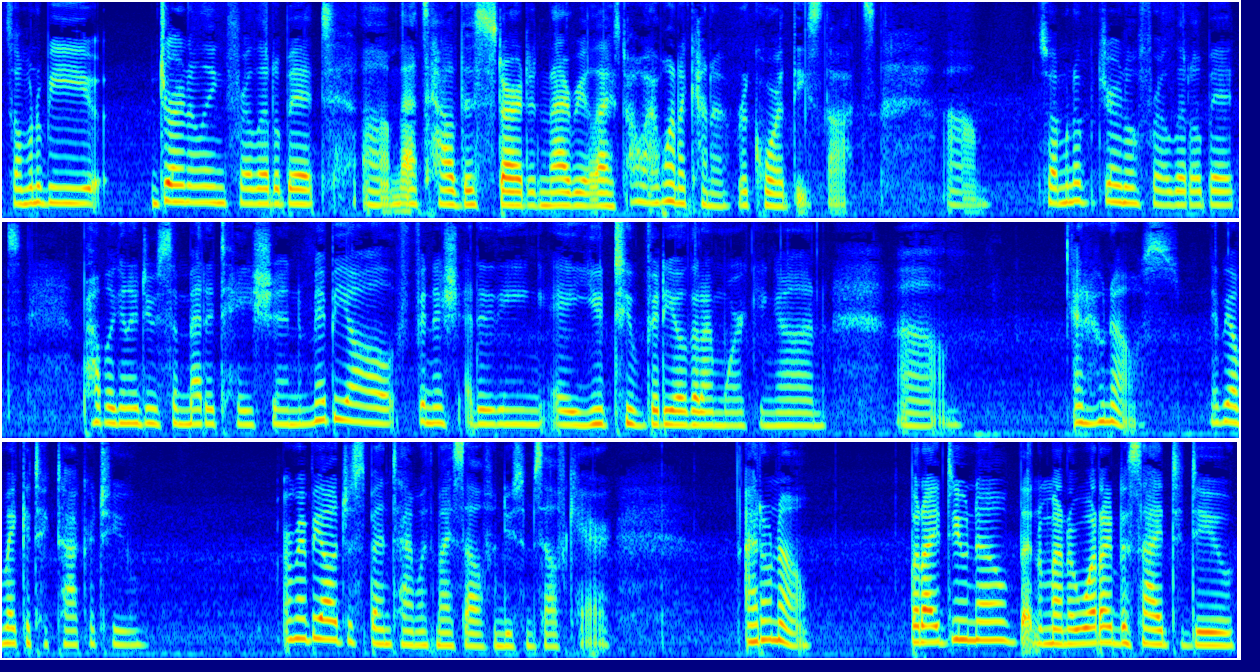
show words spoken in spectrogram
So I'm going to be journaling for a little bit. Um, that's how this started, and I realized, oh, I want to kind of record these thoughts. Um, so I'm going to journal for a little bit. Probably going to do some meditation. Maybe I'll finish editing a YouTube video that I'm working on. Um, and who knows? Maybe I'll make a TikTok or two. Or maybe I'll just spend time with myself and do some self care. I don't know. But I do know that no matter what I decide to do,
